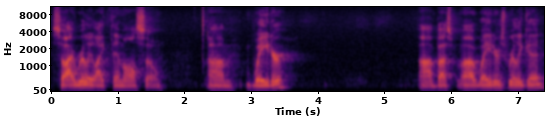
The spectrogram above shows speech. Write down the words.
So I really like them also. Um, Waiter, uh, bus uh, waiters really good.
